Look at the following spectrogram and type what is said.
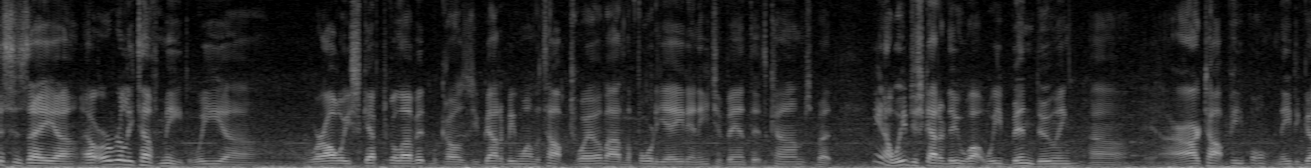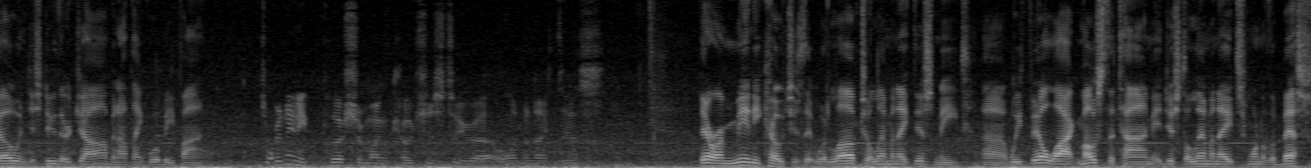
This is a, uh, a really tough meet. We, uh, we're always skeptical of it because you've got to be one of the top 12 out of the 48 in each event that comes. But, you know, we've just got to do what we've been doing. Uh, our, top people need to go and just do their job, and I think we'll be fine. Has there been any push among coaches to uh, eliminate this? There are many coaches that would love to eliminate this meet. Uh, we feel like most of the time it just eliminates one of the best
